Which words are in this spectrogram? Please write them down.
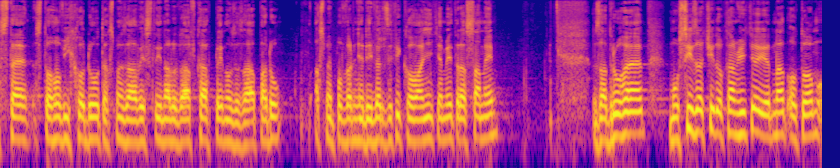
z, té, z toho východu, tak jsme závislí na dodávkách plynu ze západu a jsme poměrně diverzifikovaní těmi trasami. Za druhé, musí začít okamžitě jednat o tom,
